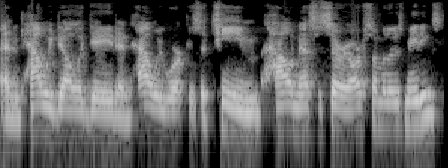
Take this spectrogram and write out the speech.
and how we delegate and how we work as a team. How necessary are some of those meetings?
